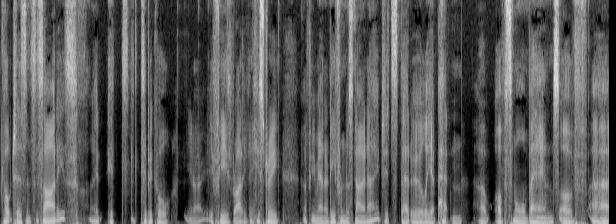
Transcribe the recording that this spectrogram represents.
cultures and societies. It, it's typical, you know, if he's writing a history of humanity from the Stone Age, it's that earlier pattern of, of small bands of uh,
